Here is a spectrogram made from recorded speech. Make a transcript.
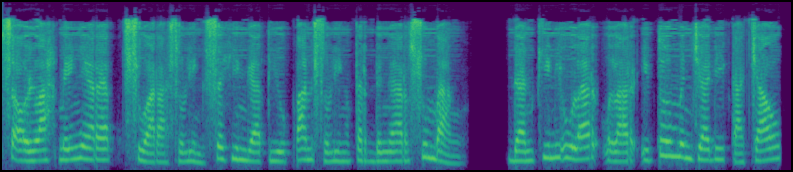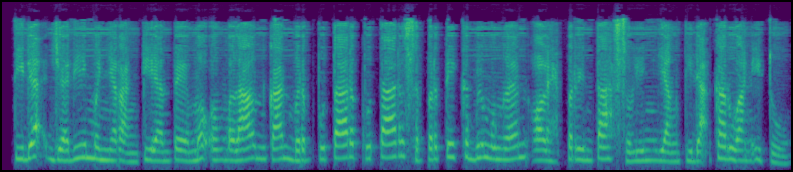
seolah menyeret suara suling sehingga tiupan suling terdengar sumbang. Dan kini ular-ular itu menjadi kacau, tidak jadi menyerang Tian Te Moong melainkan berputar-putar seperti kebingungan oleh perintah suling yang tidak karuan itu.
